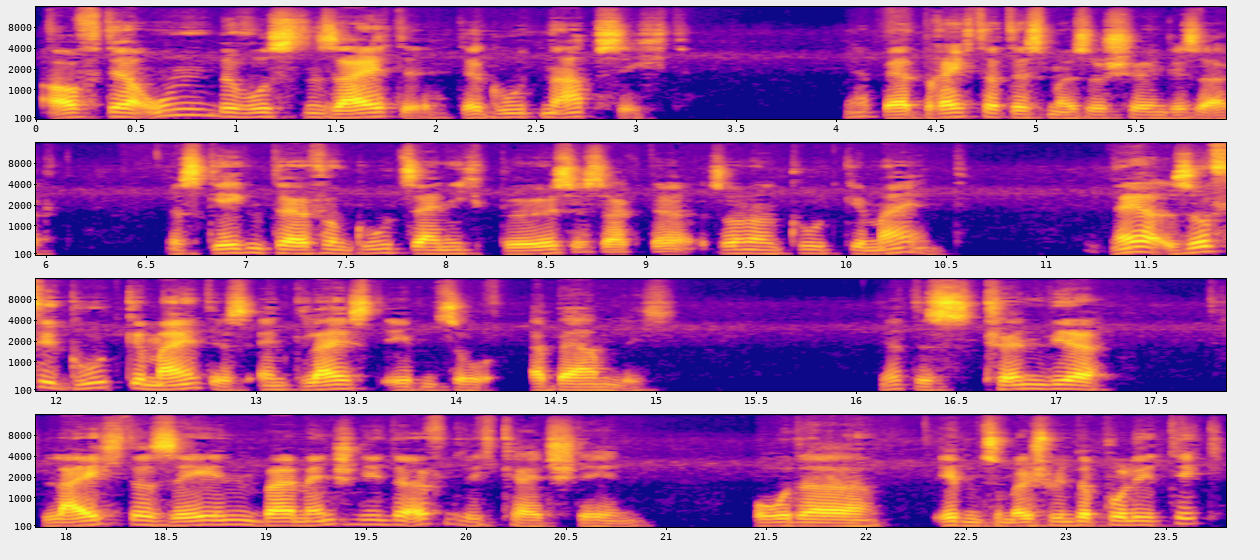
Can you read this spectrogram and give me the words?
auf der unbewussten Seite der guten Absicht. Ja, Bert Brecht hat das mal so schön gesagt. Das Gegenteil von gut sei nicht böse, sagt er, sondern gut gemeint. Naja, so viel gut gemeintes entgleist ebenso erbärmlich. Ja, das können wir leichter sehen bei Menschen, die in der Öffentlichkeit stehen oder eben zum Beispiel in der Politik.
